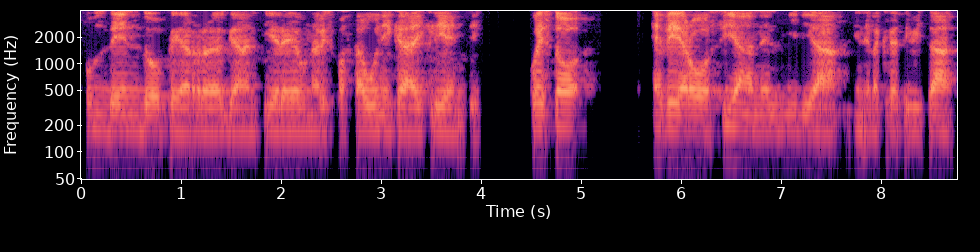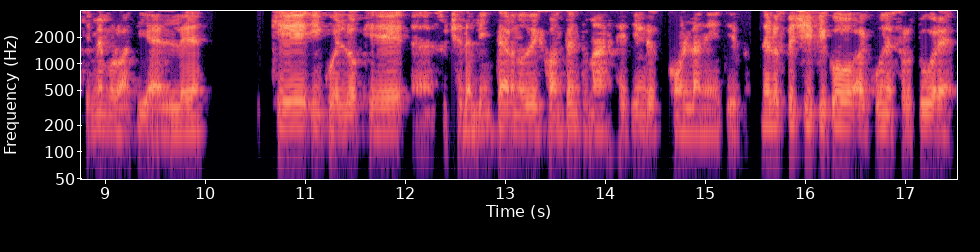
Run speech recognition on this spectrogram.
fondendo per garantire una risposta unica ai clienti. Questo è vero sia nel media e nella creatività, chiamiamolo ATL, che in quello che eh, succede all'interno del content marketing con la native. Nello specifico alcune strutture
